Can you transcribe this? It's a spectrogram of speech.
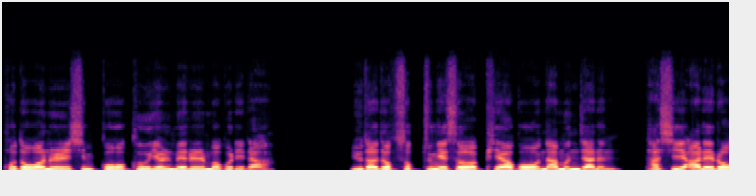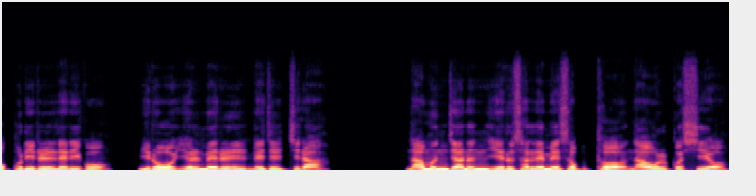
포도원을 심고 그 열매를 먹으리라. 유다족 속 중에서 피하고 남은 자는 다시 아래로 뿌리를 내리고 위로 열매를 맺을지라. 남은 자는 예루살렘에서부터 나올 것이요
